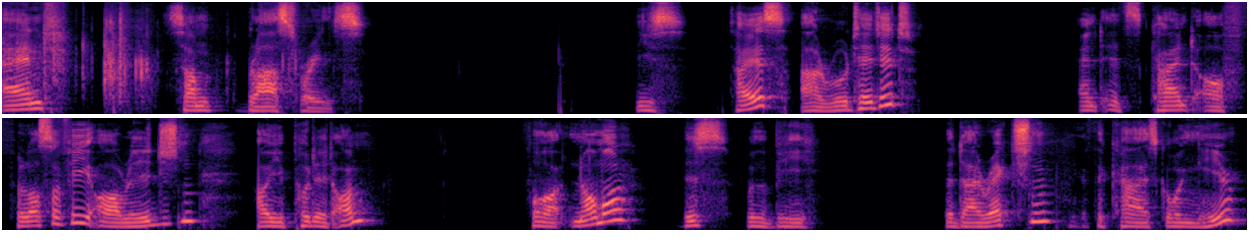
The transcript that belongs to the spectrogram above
And some brass rings. These tires are rotated and it's kind of philosophy or religion how you put it on. For normal, this will be the direction if the car is going here,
